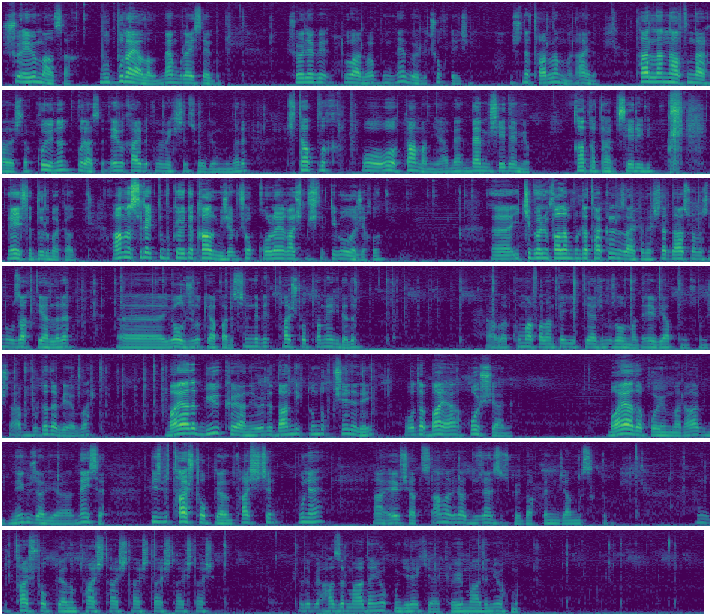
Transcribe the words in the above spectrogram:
şu evi mi alsak? Bu burayı alalım. Ben burayı sevdim. Şöyle bir duvar var. Bu ne böyle? Çok değişik. Üstünde tarlam var. Aynen. Tarlanın altında arkadaşlar. Kuyunun burası. Evi kaybetmemek için söylüyorum bunları. Kitaplık. Oo tamam ya. Ben ben bir şey demiyorum. Kapat abi. Seri bit. Neyse dur bakalım. Ama sürekli bu köyde kalmayacağım. Çok kolaya kaçmışlık gibi olacak o. Ee, iki bölüm falan burada takılırız arkadaşlar. Daha sonrasında uzak diyarlara ee, yolculuk yaparız. Şimdi bir taş toplamaya gidelim. Allah kuma falan pek ihtiyacımız olmadı. Ev yapmıyoruz sonuçta. Abi burada da bir ev var. Bayağı da büyük köy yani. Öyle dandik dunduk bir şey de değil. O da bayağı hoş yani. Bayağı da koyun var abi. Ne güzel ya. Neyse. Biz bir taş toplayalım. Taş için bu ne? Ha ev çatısı ama biraz düzensiz köy. Bak benim canımı sıktı. Şimdi bir taş toplayalım. Taş taş taş taş taş taş. Şöyle bir hazır maden yok mu gerek ya? Köyün madeni yok mu?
